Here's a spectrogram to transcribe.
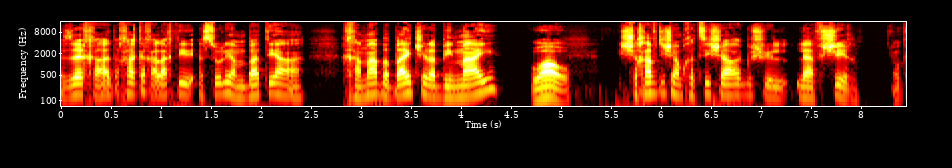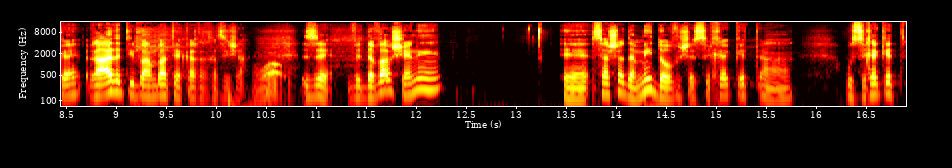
זה אחד. אחר כך הלכתי, עשו לי אמבטיה חמה בבית של הבמאי. וואו. שכבתי שם חצי שעה רק בשביל להפשיר, אוקיי? רעדתי באמבטיה ככה חצי שעה. וואו. זה. ודבר שני, אה, סשה דמידוב, ששיחק את ה... הוא שיחק את...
